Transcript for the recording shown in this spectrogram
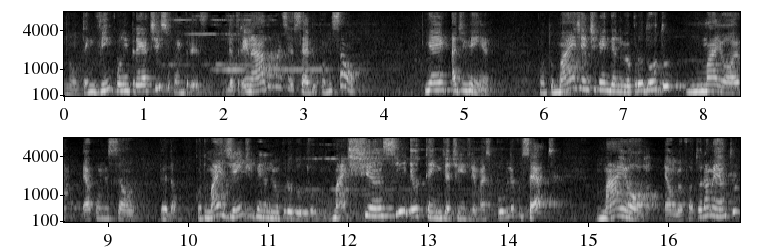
Não tem vínculo empregatício com a empresa. Ele é treinado, mas recebe comissão. E aí, adivinha? Quanto mais gente vendendo meu produto, maior é a comissão. Perdão. Quanto mais gente vendendo meu produto, mais chance eu tenho de atingir mais público, certo? Maior é o meu faturamento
